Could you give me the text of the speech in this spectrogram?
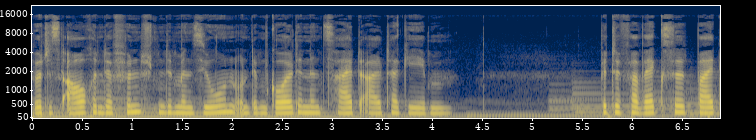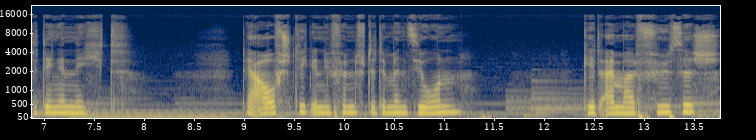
wird es auch in der fünften Dimension und im goldenen Zeitalter geben. Bitte verwechselt beide Dinge nicht. Der Aufstieg in die fünfte Dimension geht einmal physisch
